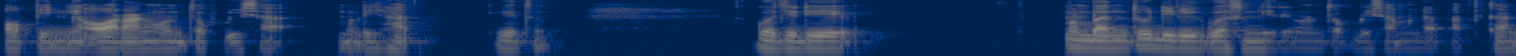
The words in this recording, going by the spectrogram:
opini orang untuk bisa melihat gitu. Gue jadi membantu diri gue sendiri untuk bisa mendapatkan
